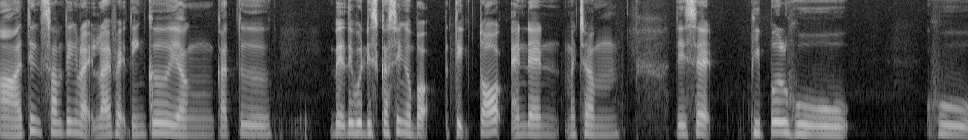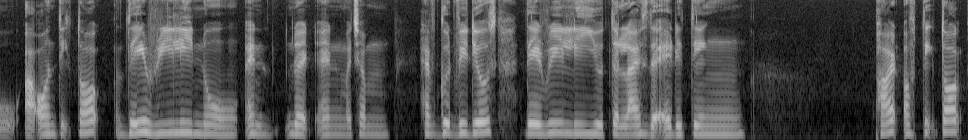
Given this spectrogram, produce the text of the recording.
Ah, I think something like Live at Tinker yang kata that they were discussing about TikTok and then macam they said people who who are on TikTok they really know and that and macam have good videos they really utilize the editing part of TikTok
